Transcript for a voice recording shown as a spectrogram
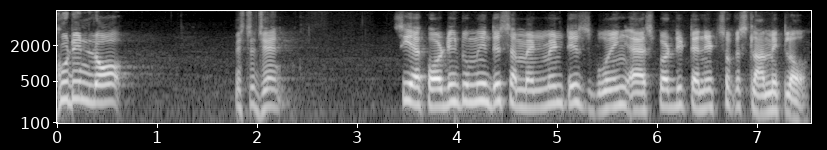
good in law? Mr. Jain? See, according to me, this amendment is going as per the tenets of Islamic law.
